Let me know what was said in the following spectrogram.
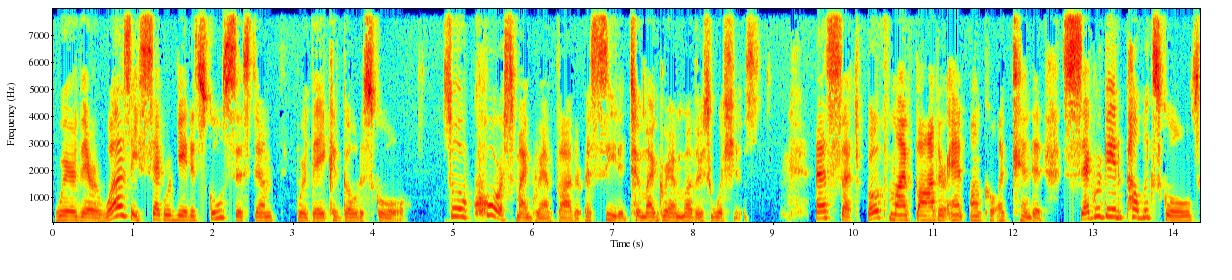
where there was a segregated school system where they could go to school. So, of course, my grandfather acceded to my grandmother's wishes. As such, both my father and uncle attended segregated public schools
